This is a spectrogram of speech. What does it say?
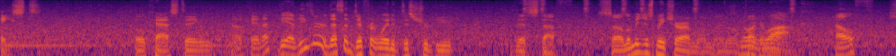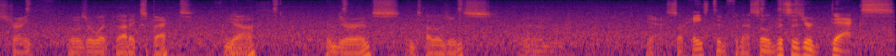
haste, bow casting. Okay, that yeah, these are that's a different way to distribute this stuff. So let me just make sure I'm, I'm, I know what I'm No talking luck. about. Health, strength. Those are what I'd expect. Yeah. Endurance, intelligence. Um, Yeah, so haste and finesse. So this is your dex,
